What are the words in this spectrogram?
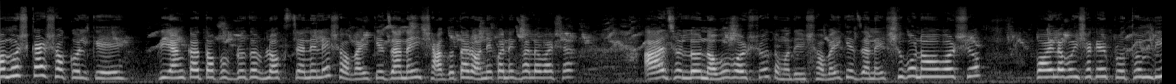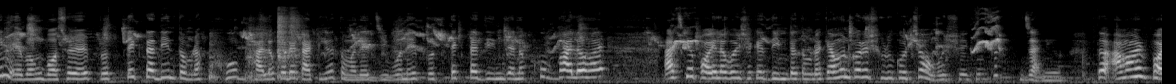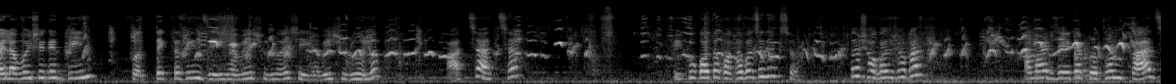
নমস্কার সকলকে। প্রিয়াঙ্কা তপব্রত ব্লগস চ্যানেলে সবাইকে জানাই স্বাগত আর অনেক অনেক ভালোবাসা। আজ হলো নববর্ষ, তোমাদের সবাইকে জানাই শুভ নববর্ষ। পয়লা বৈশাখের প্রথম দিন এবং বছরের প্রত্যেকটা দিন তোমরা খুব ভালো করে কাটিও। তোমাদের জীবনের প্রত্যেকটা দিন যেন খুব ভালো হয়। আজকে পয়লা বৈশাখের দিনটা তোমরা কেমন করে শুরু করছ অবশ্যই কিন্তু জানিও। তো আমার পয়লা বৈশাখের দিন প্রত্যেকটা দিন যেইভাবেই শুরু হয় সেইভাবেই শুরু হলো। আচ্ছা আচ্ছা। পিকু কত কথা বলছে দেখছ? তো সকাল সকাল আমার যেটা প্রথম কাজ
